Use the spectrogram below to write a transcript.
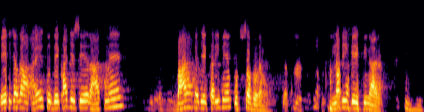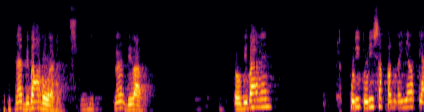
एक जगह आए तो देखा जैसे रात में बारह बजे करीब उत्सव हो रहा है। नदी के किनारे। विवाह हो रहा है। विवाह। तो विवाह में पूरी टूड़ी सब बन रही है और क्या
